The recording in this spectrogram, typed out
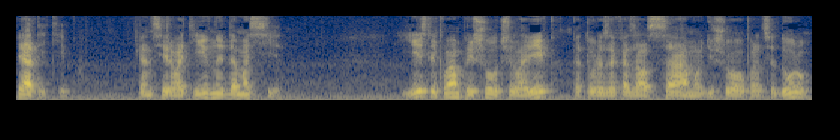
Пятый тип. Консервативный домосед. Если к вам пришел человек, который заказал самую дешевую процедуру,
